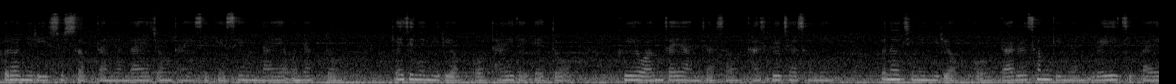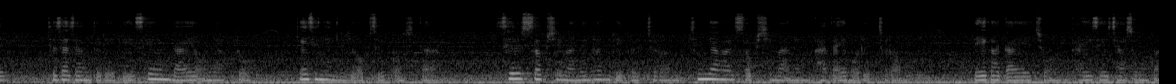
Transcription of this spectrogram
그런 일이 있을 수 없다면 나의 종 다윗에게 세운 나의 언약도 깨지는 일이 없고 다윗에게도 그의 왕자에 앉아서 다스릴 자손이 끊어지는 일이 없고 나를 섬기는 레이 지파의 제사장들에게 세운 나의 언약도 깨지는 일이 없을 것이다. 셀수 없이 많은 하늘의 별처럼 측량할 수 없이 많은 바다의 모래처럼 내가 나의 종 다윗의 자손과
